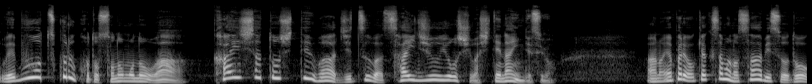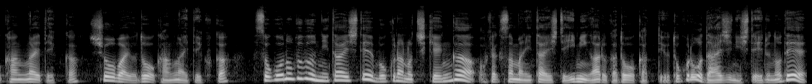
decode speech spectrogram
ウェブを作ることそのものは会社としては実は最重要視はしてないんですよ。あのやっぱりお客様のサービスをどう考えていくか商売をどう考えていくかそこの部分に対して僕らの知見がお客様に対して意味があるかどうかっていうところを大事にしているので、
